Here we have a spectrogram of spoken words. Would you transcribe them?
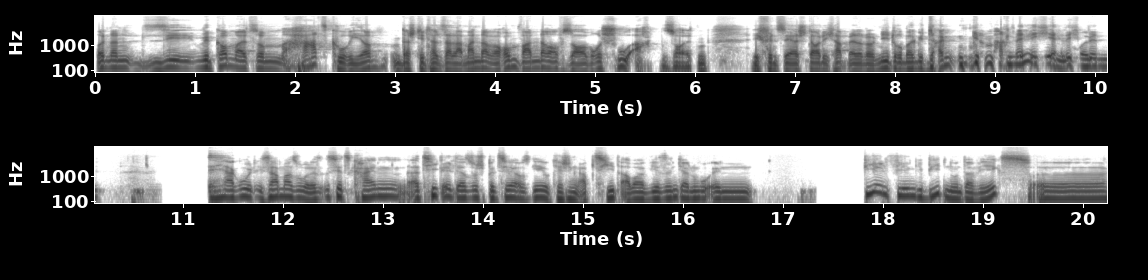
Und dann, sie, wir kommen mal zum Harzkurier und da steht halt Salamander, warum Wanderer auf saubere Schuhe achten sollten. Ich finde es sehr erstaunlich, ich habe mir da noch nie drüber Gedanken gemacht, wenn ich ehrlich bin. Ja gut, ich sag mal so, das ist jetzt kein Artikel, der so speziell aus Geocaching abzieht, aber wir sind ja nur in vielen, vielen Gebieten unterwegs. Äh,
